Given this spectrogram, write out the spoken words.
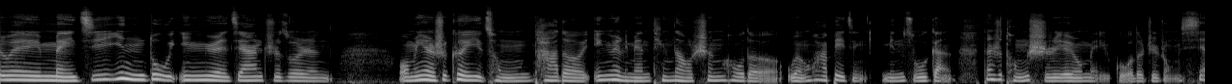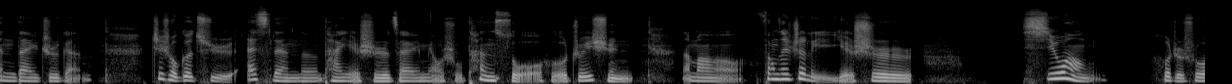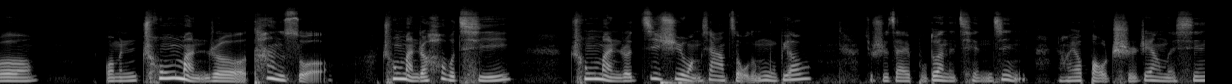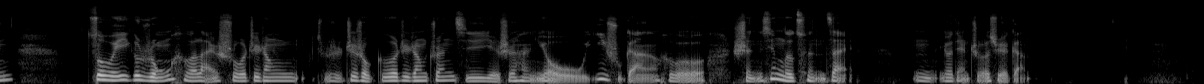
这位美籍印度音乐家制作人。我们也是可以从他的音乐里面听到深厚的文化背景、民族感，但是同时也有美国的这种现代质感。这首歌曲《Iceland》呢，它也是在描述探索和追寻。那么放在这里也是希望，或者说我们充满着探索、充满着好奇、充满着继续往下走的目标。就是在不断的前进，然后要保持这样的心。作为一个融合来说，这张就是这首歌，这张专辑也是很有艺术感和神性的存在，嗯，有点哲学感。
